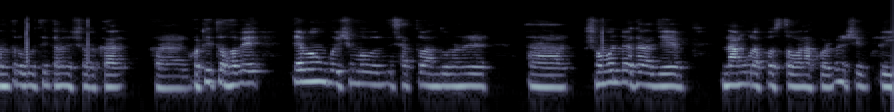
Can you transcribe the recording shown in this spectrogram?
অন্তর্বর্তীকালীন সরকার গঠিত হবে এবং বৈষম্য ছাত্র আন্দোলনের সমন্বয়কারা যে নামগুলা প্রস্তাবনা করবেন সেগুলি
